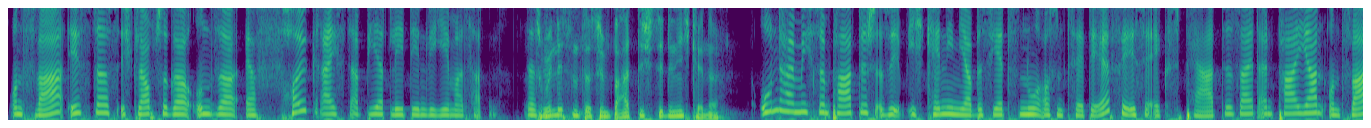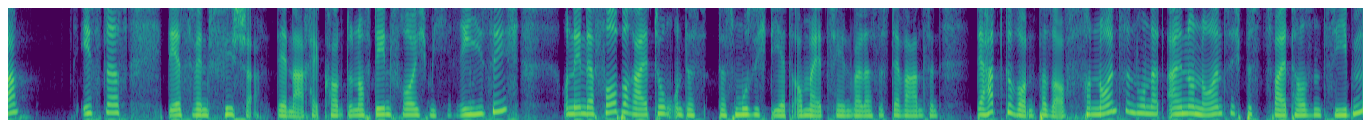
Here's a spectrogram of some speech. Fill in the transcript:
Und zwar ist das, ich glaube sogar unser erfolgreichster Biathlet, den wir jemals hatten. Das Zumindest der sympathischste, den ich kenne. Unheimlich sympathisch. Also ich kenne ihn ja bis jetzt nur aus dem ZDF. Er ist ja Experte seit ein paar Jahren. Und zwar ist das der Sven Fischer, der nachher kommt. Und auf den freue ich mich riesig. Und in der Vorbereitung, und das, das muss ich dir jetzt auch mal erzählen, weil das ist der Wahnsinn, der hat gewonnen, pass auf, von 1991 bis 2007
